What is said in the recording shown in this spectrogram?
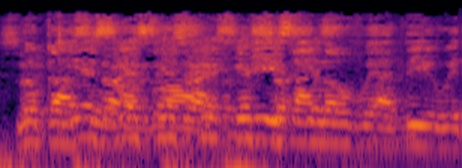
So- Look and Yes, see what yes, God. yes, yes, yes, Peace yes, and yes. love we I be with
